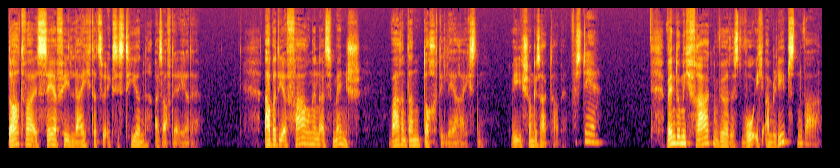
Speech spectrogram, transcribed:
Dort war es sehr viel leichter zu existieren als auf der Erde. Aber die Erfahrungen als Mensch waren dann doch die lehrreichsten wie ich schon gesagt habe. Verstehe. Wenn du mich fragen würdest, wo ich am liebsten war,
